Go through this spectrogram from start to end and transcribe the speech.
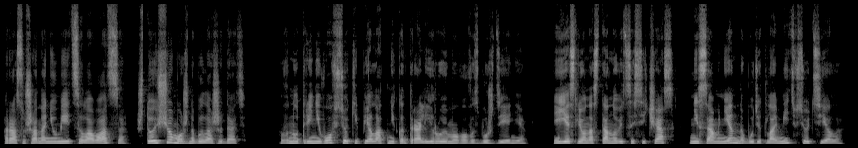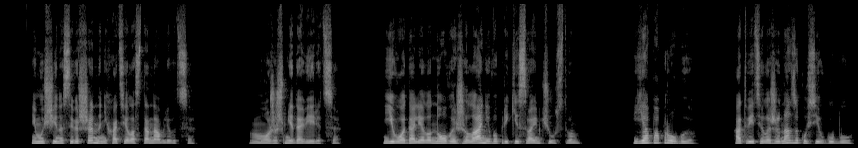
раз уж она не умеет целоваться, что еще можно было ожидать. Внутри него все кипело от неконтролируемого возбуждения. И если он остановится сейчас, несомненно, будет ломить все тело и мужчина совершенно не хотел останавливаться. «Можешь мне довериться». Его одолело новое желание вопреки своим чувствам. «Я попробую», — ответила жена, закусив губу.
